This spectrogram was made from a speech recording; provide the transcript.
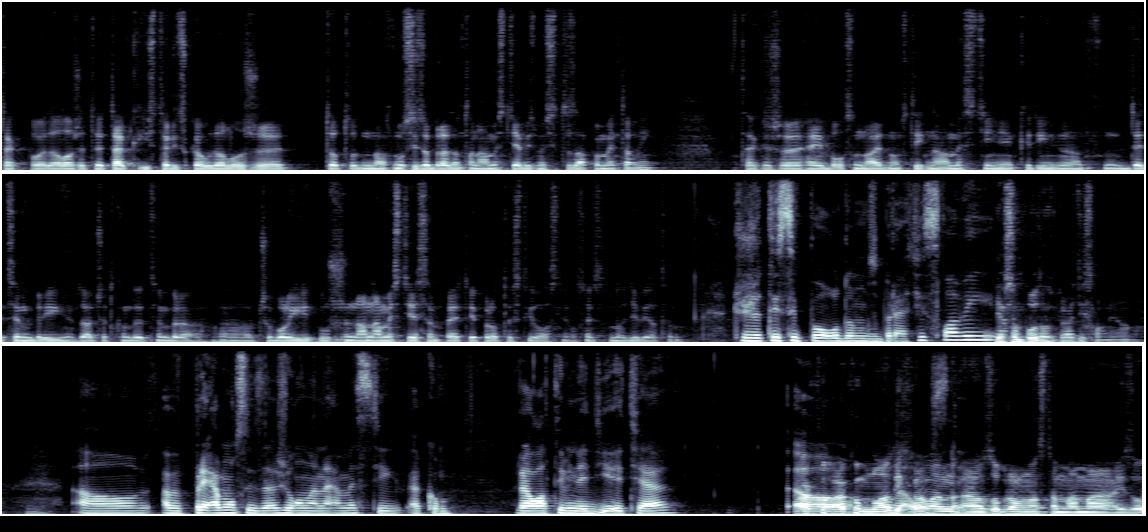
tak povedala, že to je tak historická udalosť, že toto nás musí zobrať na to námestie, aby sme si to zapamätali. Takže hej, bol som na jednom z tých námestí niekedy na decembri, začiatkom decembra, čo boli už na námestí SMP, tie protesty vlastne 89. Čiže ty si pôvodom z Bratislavy? Ja som pôvodom z Bratislavy, áno. A, a priamo si zažil na námestí ako relatívne dieťa? Ako, ako mladý chalan a zobrala nás tam mama aj so,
